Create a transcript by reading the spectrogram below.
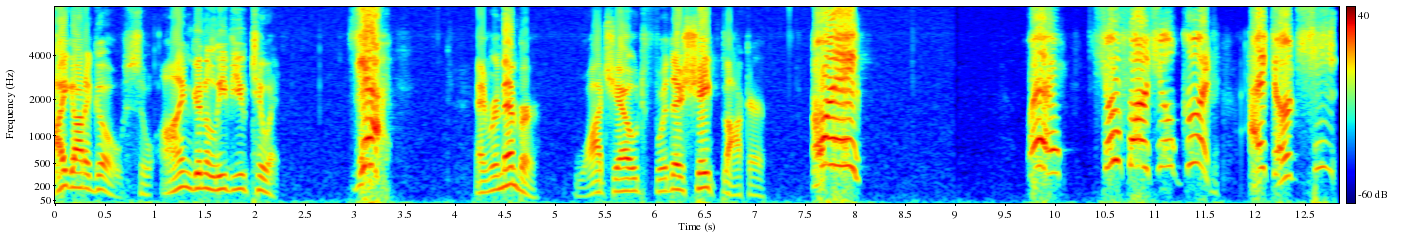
I gotta go, so I'm gonna leave you to it. Yeah! And remember, watch out for the shape blocker. Okay! Well, so far so good. I don't see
